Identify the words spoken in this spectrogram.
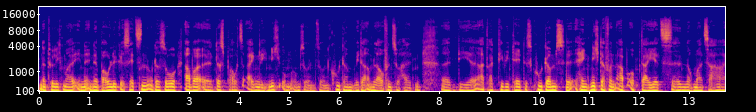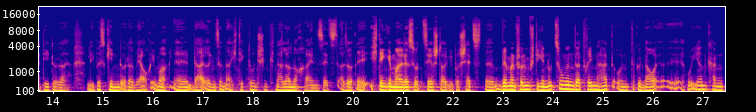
natürlich mal in, in eine Baulücke setzen oder so, aber äh, das braucht es eigentlich nicht, um, um so, so einen Kudamm wieder am Laufen zu halten. Äh, die Attraktivität des Kudamms äh, hängt nicht davon ab, ob da jetzt äh, nochmal Zaha Hadid oder Liebeskind Kind oder wer auch immer äh, da irgendeinen so architektonischen Knaller noch reinsetzt. Also äh, ich denke mal, das wird sehr stark überschätzt. Äh, wenn man vernünftige Nutzungen da drin hat und genau äh, eruieren kann,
